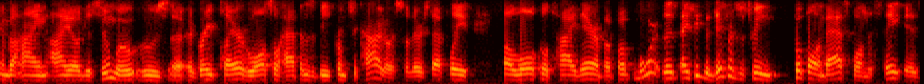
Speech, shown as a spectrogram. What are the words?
and behind Ayo Dosunmu, who's a great player who also happens to be from Chicago. So there's definitely a local tie there. But but more, I think the difference between football and basketball in the state is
